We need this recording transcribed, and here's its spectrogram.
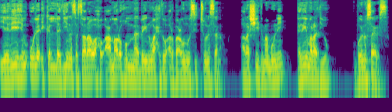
يليهم أولئك الذين تتراوح أعمارهم ما بين 41 و 60 سنة. رشيد ماموني ريم راديو بوينوس آيرس.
